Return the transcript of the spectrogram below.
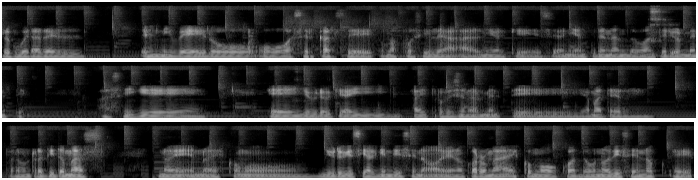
recuperar el, nivel o, acercarse lo más posible al nivel que se venía entrenando anteriormente. Así que eh, yo creo que hay, hay profesionalmente amateur para un ratito más no es, no es como, yo creo que si alguien dice no, no corro más, es como cuando uno dice no, eh,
